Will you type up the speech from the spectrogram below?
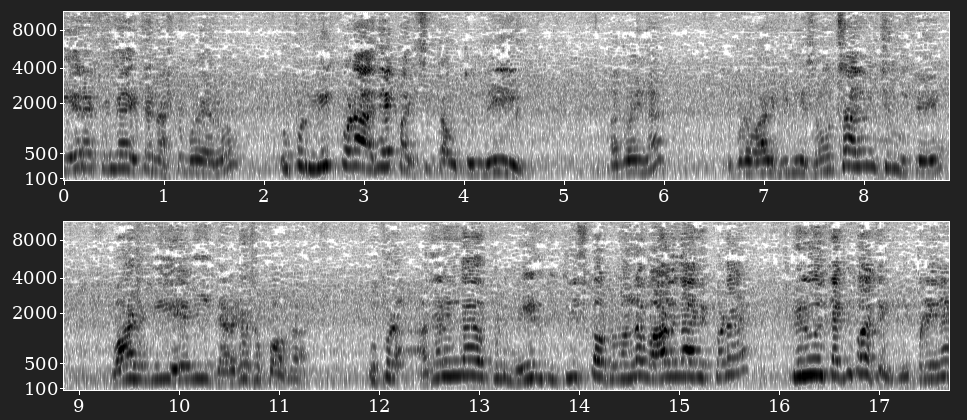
ఏ రకంగా అయితే నష్టపోయారో ఇప్పుడు మీకు కూడా అదే పరిస్థితి అవుతుంది. అర్థమైనా ఇప్పుడు వాళ్ళకి ఇన్ని సంవత్సరాల నుంచి ఉంటే వాళ్ళకి ఏమీ జరగకపోగా. ఇప్పుడు అదనంగా ఇప్పుడు మీరు తీసుకోవటం వల్ల వాళ్ళ దానికి కూడా విలువలు తగ్గిపోతాయి. ఎప్పుడైనా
